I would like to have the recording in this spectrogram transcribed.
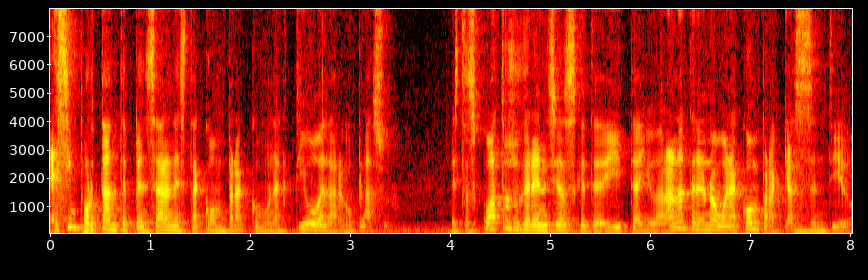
Es importante pensar en esta compra como un activo de largo plazo. Estas cuatro sugerencias que te di te ayudarán a tener una buena compra que hace sentido.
